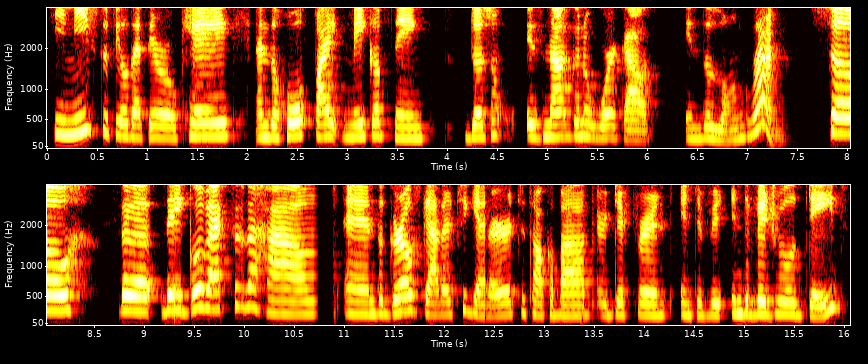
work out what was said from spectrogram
He needs to feel that they're okay and the whole fight makeup thing doesn't is not going to work out in the long run. So the they go back to the house and the girls gather together to talk about their different indiv- individual dates.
